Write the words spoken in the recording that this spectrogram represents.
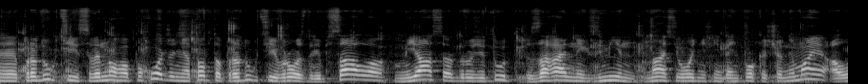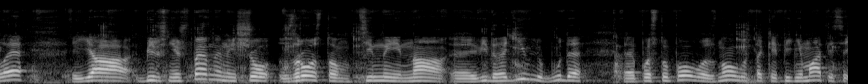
е, продукції свиного походження, тобто продукції в роздріб сало, м'ясо, друзі, тут загальних змін на сьогоднішній день поки що немає, але я більш ніж впевнений, що з ростом ціни на е, відгодівлю буде поступово знову ж таки підніматися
